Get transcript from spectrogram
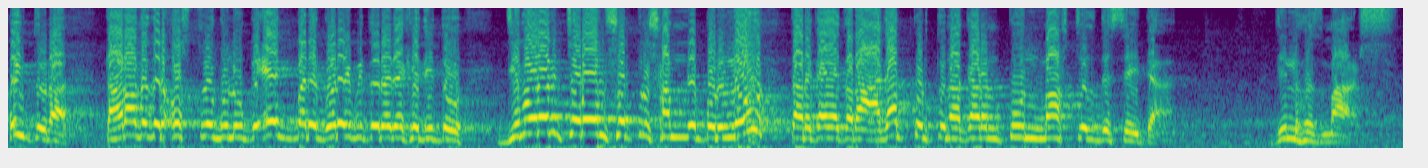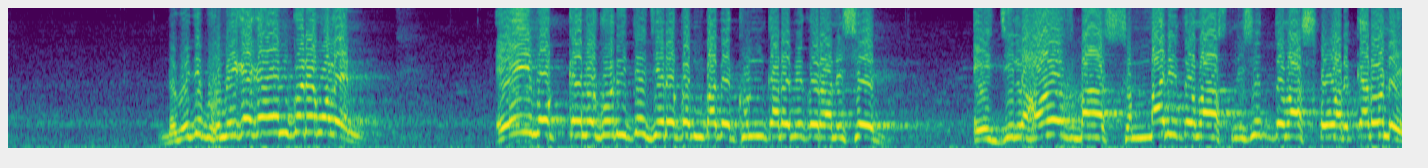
হইতো না। তারা তাদের অস্ত্রগুলোকে একবারে ঘরের ভিতরে রেখে দিত। জীবনের চরম শত্রু সামনে পড়লেও তার গায়ে তারা আঘাত করতো না, কারণ কোন মাস চলতেছে এটা জিলহজ মাস। নবীজি ভূমিকা কায়েম করে বলেন, এই মক্কা নগরীতে যেরকম ভাবে খুন খারাপি করা নিষেধ, এই জিলহজ মাস সম্মানিত মাস, নিষিদ্ধ মাস হওয়ার কারণে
